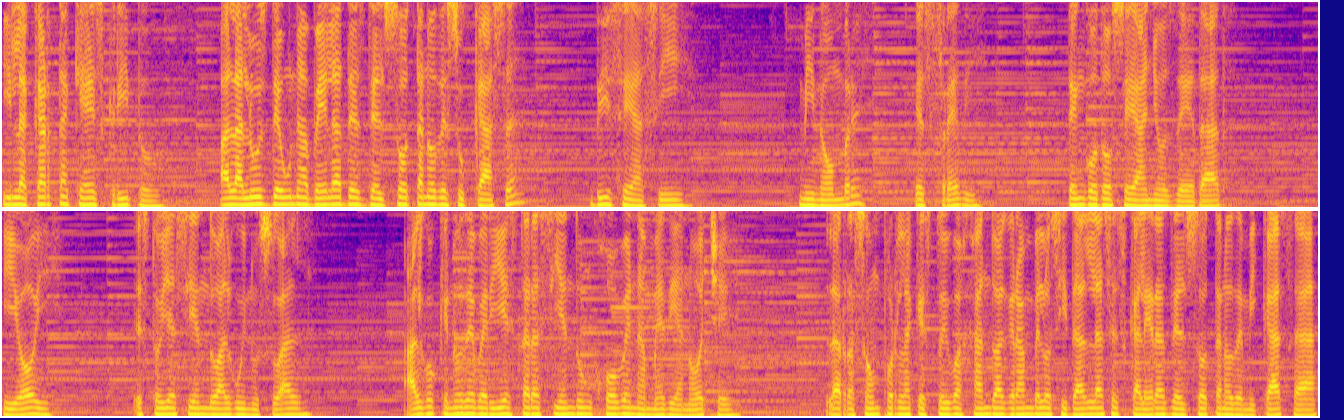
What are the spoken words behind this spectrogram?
Y la carta que ha escrito, a la luz de una vela desde el sótano de su casa, dice así, mi nombre es Freddy, tengo 12 años de edad y hoy estoy haciendo algo inusual, algo que no debería estar haciendo un joven a medianoche. La razón por la que estoy bajando a gran velocidad las escaleras del sótano de mi casa,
